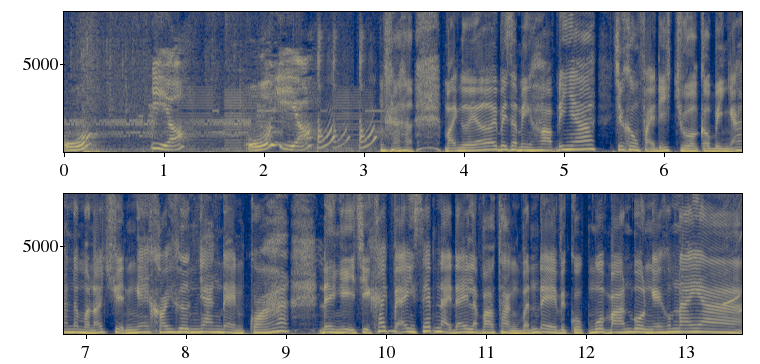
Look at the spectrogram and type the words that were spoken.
Ủa? Gì vậy? Ủa gì vậy? Mọi người ơi, bây giờ mình họp đi nhá Chứ không phải đi chùa cầu bình an đâu mà nói chuyện nghe khói hương nhang đèn quá Đề nghị chị khách với anh sếp này đây là vào thẳng vấn đề về cuộc mua bán bồn ngày hôm nay à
